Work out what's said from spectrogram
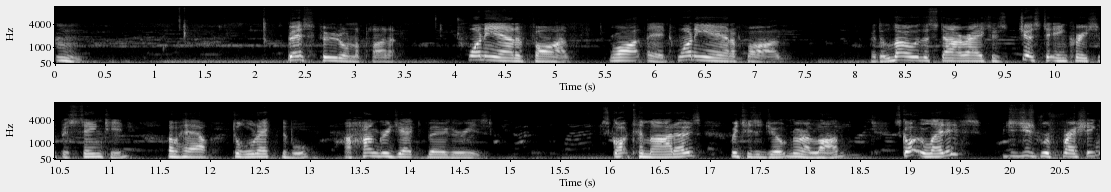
Mmm. Best food on the planet. 20 out of 5. Right there, 20 out of 5. At the lower the star ratings just to increase the percentage of how delectable a Hungry Jack's burger is. It's got tomatoes, which is a Jiltner I love. It's got lettuce, which is just refreshing.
